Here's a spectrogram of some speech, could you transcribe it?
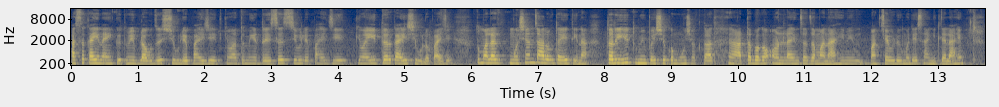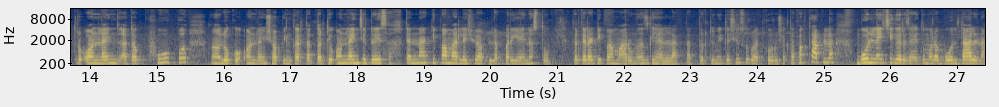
असं काही नाही की तुम्ही ब्लाउजेस शिवले पाहिजेत किंवा तुम्ही ड्रेसेस शिवले पाहिजेत किंवा इतर काही शिवलं पाहिजे. तुम्हाला मशीन चालवता येते ना तरीही तुम्ही पैसे कमवू शकतात. आता बघा ऑनलाईनचा जमाना आहे मी मागच्या व्हिडिओमध्ये सांगितलेला आहे. तर ऑनलाईन आता खूप लोक ऑनलाईन शॉपिंग करतात. तर ते ऑनलाईनचे ड्रेस त्यांना टिपा मारल्याशिवाय आपल्याला पर्याय नसतो. तर त्याला टिपा मारूनच घ्यायला लागतात. तर तुम्ही तशी सुरुवात करू शकता. फक्त आपल्याला बोलण्याची गरज आहे. तुम्हाला बोलता आलं ना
